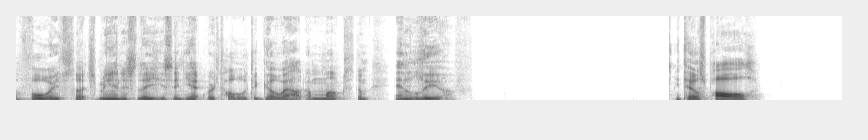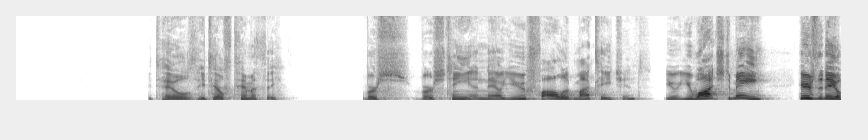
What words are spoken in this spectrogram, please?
Avoid such men as these, and yet we're told to go out amongst them and live he tells Paul, he tells, he tells Timothy, verse, verse 10, now you followed my teachings. You, you watched me. Here's the deal.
